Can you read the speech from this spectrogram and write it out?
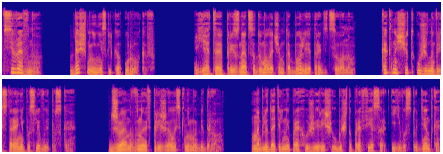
«Все равно. Дашь мне несколько уроков?» Я-то, признаться, думал о чем-то более традиционном. Как насчет ужина в ресторане после выпуска? Джоан вновь прижалась к нему бедром. Наблюдательный прохожий решил бы, что профессор и его студентка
